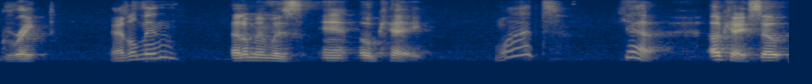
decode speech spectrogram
great. Edelman. Edelman was eh, okay. What? Yeah. Okay, so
